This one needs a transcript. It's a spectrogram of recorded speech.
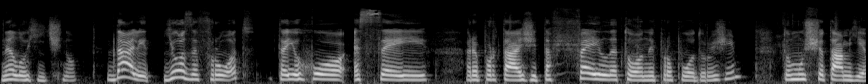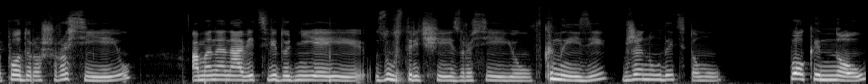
нелогічно. Далі Йозеф Рот та його есеї, репортажі та фейлетони про подорожі, тому що там є подорож Росією. А мене навіть від однієї зустрічі з Росією в книзі вже нудить, тому поки no.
